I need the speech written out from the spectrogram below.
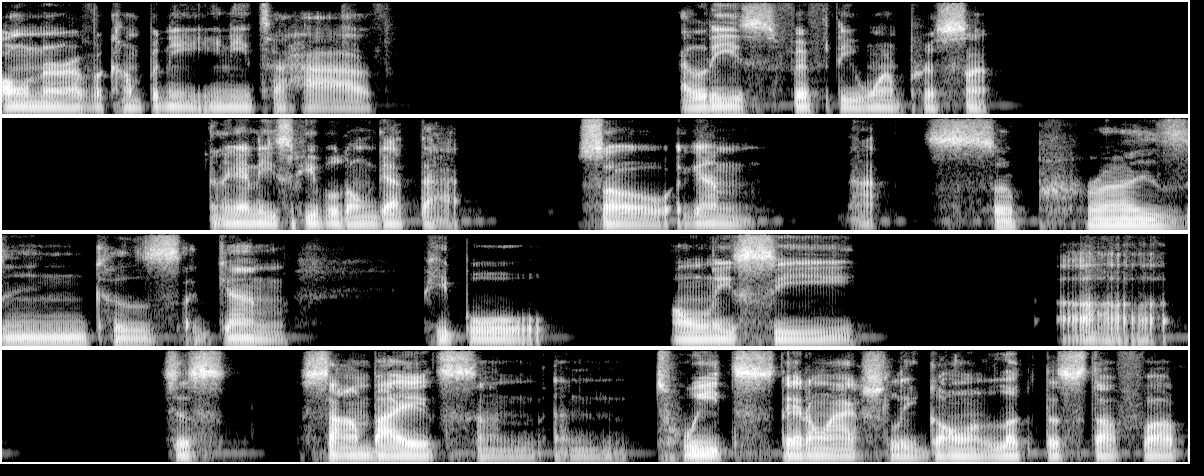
owner of a company, you need to have at least 51%. And again, these people don't get that. So, again, not surprising because, again, people only see uh, just sound bites and, and tweets. They don't actually go and look the stuff up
